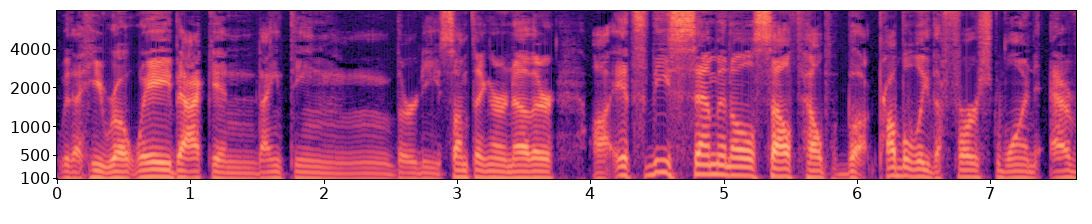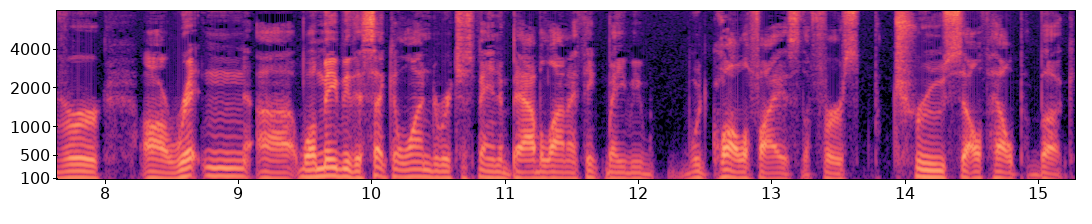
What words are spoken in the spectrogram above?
that he wrote way back in 1930 something or another. Uh, it's the seminal self help book, probably the first one ever uh, written. Uh, well, maybe the second one, The Richest Man in Babylon, I think maybe would qualify as the first true self help book.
